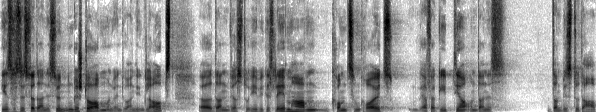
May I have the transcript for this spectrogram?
Jesus ist für deine Sünden gestorben und wenn du an ihn glaubst, äh, dann wirst du ewiges Leben haben, komm zum Kreuz, er vergibt dir und dann, ist, dann bist du da,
